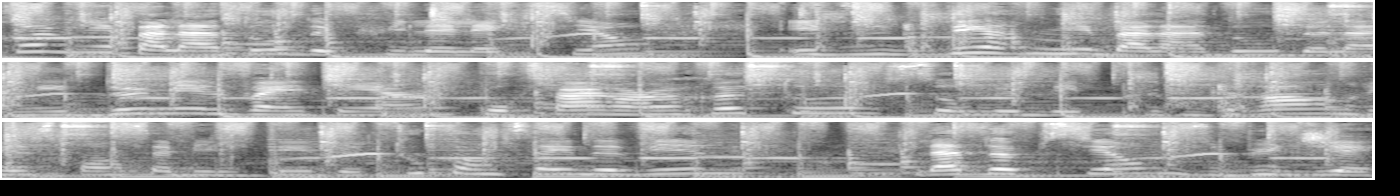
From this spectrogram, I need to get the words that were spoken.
premier balado depuis l'élection et du dernier balado de l'année 2021 pour faire un retour sur l'une des plus grandes responsabilités de tout conseil de ville, l'adoption du budget.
